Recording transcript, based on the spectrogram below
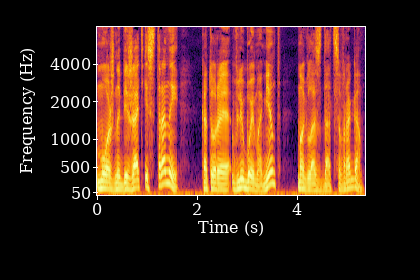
можно бежать из страны, которая в любой момент могла сдаться врагам.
